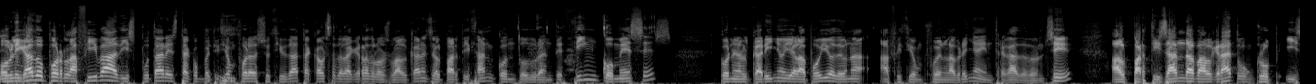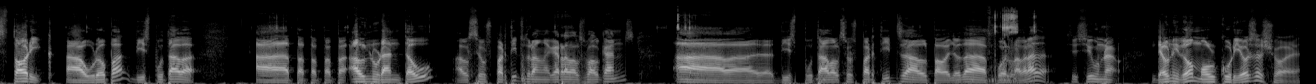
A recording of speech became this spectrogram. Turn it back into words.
Obligado por la FIBA a disputar esta competición fuera de su ciudad a causa de la guerra de los Balcanes, el Partizan contó durante cinco meses con el cariño y el apoyo de una afición fuenlabreña entregada. Doncs sí, el Partizan de Belgrat, un club històric a Europa, disputava pa, pa, pa, pa, el 91 els seus partits durant la guerra dels Balcans eh, disputava els seus partits al pavelló de Fuenlabrada. Sí, sí, una... Déu-n'hi-do, molt curiós això, eh?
